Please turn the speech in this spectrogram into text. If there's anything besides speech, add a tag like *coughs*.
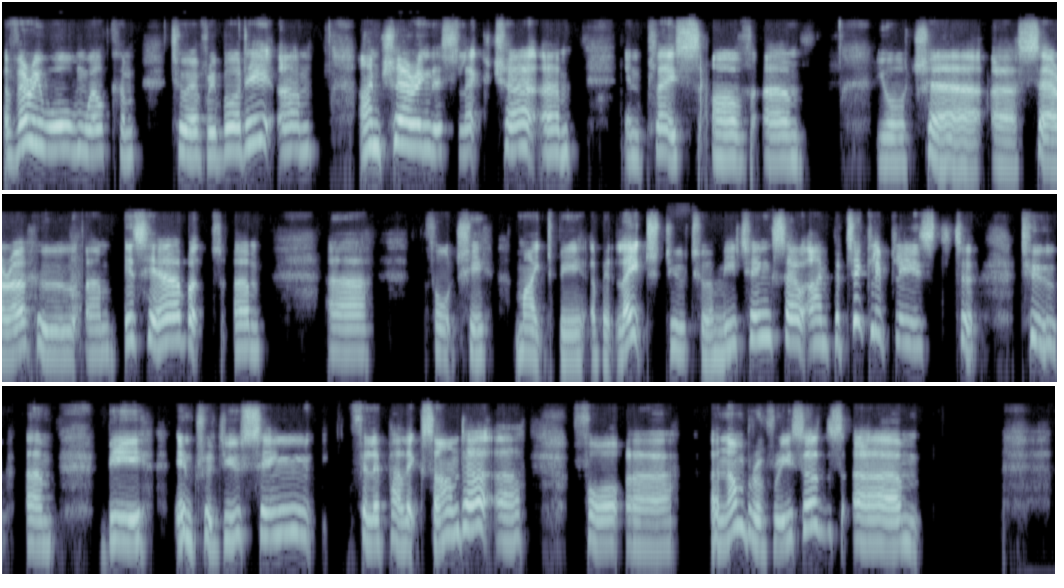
a very warm welcome to everybody. Um, I'm chairing this lecture um, in place of um, your chair, uh, Sarah, who um, is here, but um, uh, thought she might be a bit late due to a meeting. So I'm particularly pleased to, to um, be introducing Philip Alexander uh, for uh, a number of reasons. Um,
